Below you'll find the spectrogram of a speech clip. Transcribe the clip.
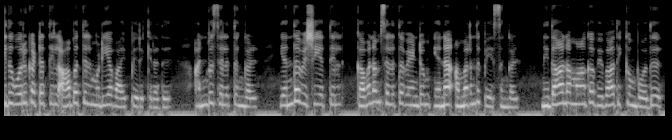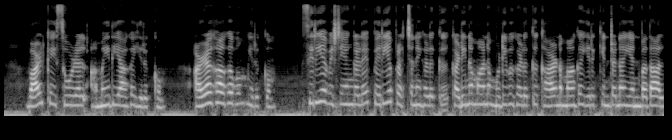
இது ஒரு கட்டத்தில் ஆபத்தில் முடிய வாய்ப்பு இருக்கிறது. அன்பு செலுத்துங்கள். எந்த விஷயத்தில் கவனம் செலுத்த வேண்டும் என அமர்ந்து பேசுங்கள். நிதானமாக விவாதிக்கும் போது வாழ்க்கை சூழல் அமைதியாக இருக்கும். அழகாகவும் இருக்கும். சிறிய விஷயங்களே பெரிய பிரச்சனைகளுக்கு கடினமான முடிவுகளுக்கு காரணமாக இருக்கின்றன என்பதால்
